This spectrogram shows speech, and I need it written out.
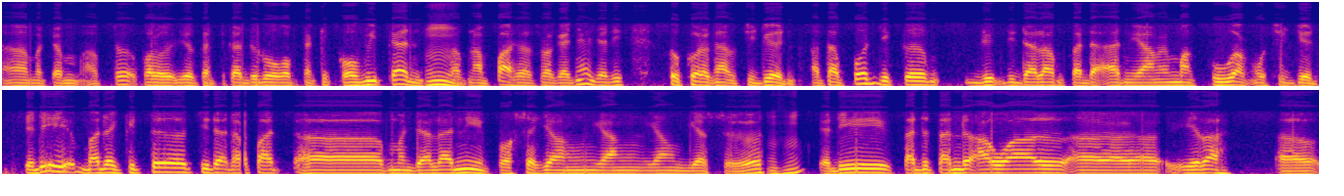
uh, macam apa kalau dia katakan dulu orang penyakit covid kan hmm. bernafas dan sebagainya jadi kekurangan oksigen ataupun jika di, di dalam keadaan yang memang kurang oksigen. Jadi badan kita tidak dapat uh, menjalani proses yang yang yang biasa. Uh-huh. Jadi tanda-tanda awal uh, ialah uh,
